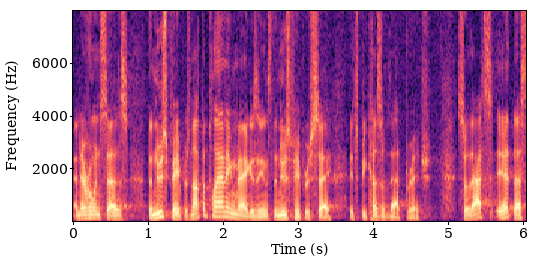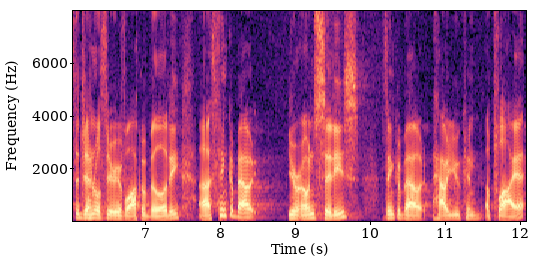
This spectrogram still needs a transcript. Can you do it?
And everyone says, the newspapers, not the planning magazines, the newspapers say it's because of that bridge. So that's it. That's the general theory of walkability. Uh, think about your own cities. Think about how you can apply it.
